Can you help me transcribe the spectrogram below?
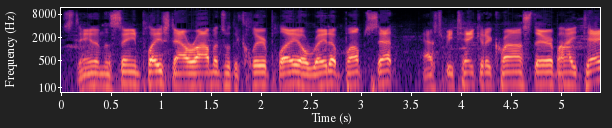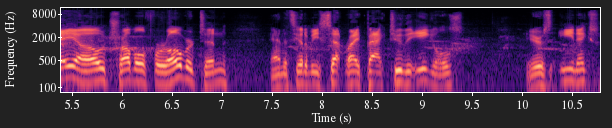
Staying in the same place now. Robbins with a clear play. Oreda bump set has to be taken across there by Deo. Trouble for Overton, and it's going to be set right back to the Eagles. Here's Enix.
